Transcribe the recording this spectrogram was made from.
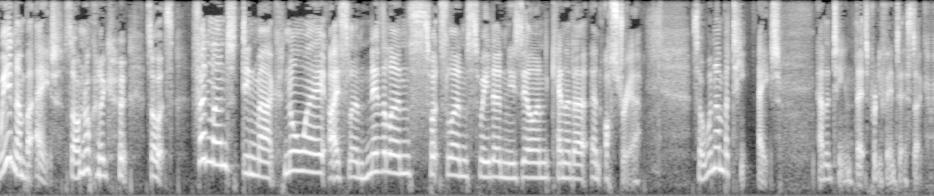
We're number eight, so I'm not going to go. So it's Finland, Denmark, Norway, Iceland, Netherlands, Switzerland, Sweden, New Zealand, Canada, and Austria. So we're number eight out of 10. That's pretty fantastic.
